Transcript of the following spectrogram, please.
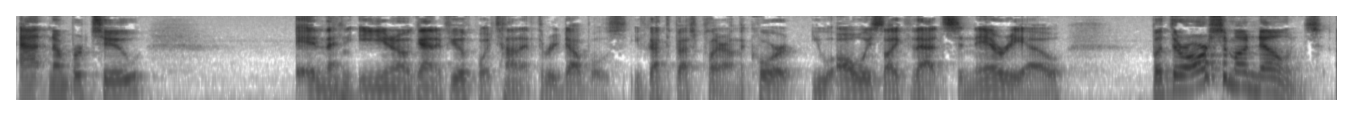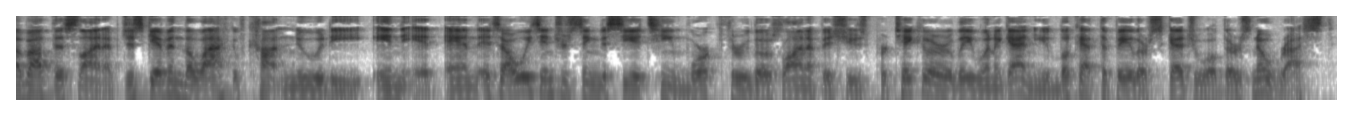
at number two. And then, you know, again, if you have Boitan at three doubles, you've got the best player on the court. You always like that scenario. But there are some unknowns about this lineup, just given the lack of continuity in it. And it's always interesting to see a team work through those lineup issues, particularly when, again, you look at the Baylor schedule, there's no rest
